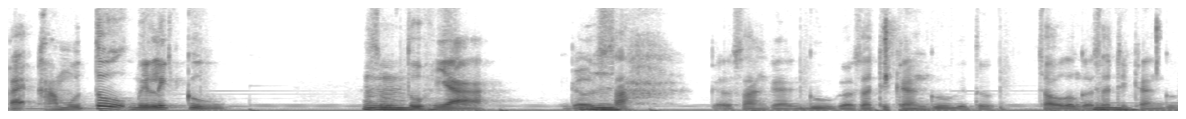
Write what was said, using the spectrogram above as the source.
kayak kamu tuh milikku Hmm. seutuhnya. Gak Hmm. usah gak usah ganggu, gak usah diganggu gitu. Cowok tuh gak usah Hmm. diganggu.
